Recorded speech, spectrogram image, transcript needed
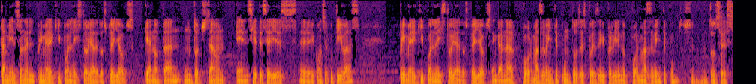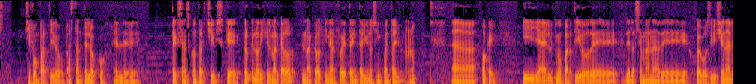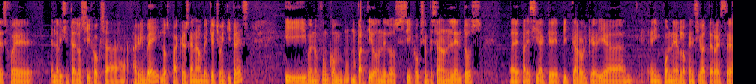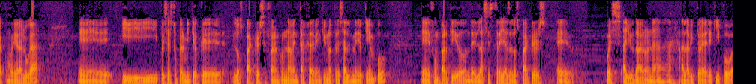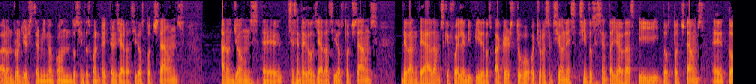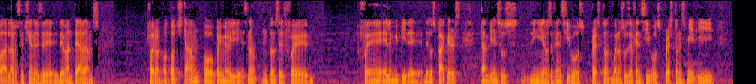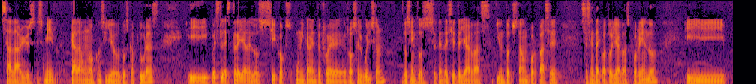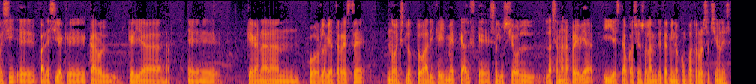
También son el primer equipo en la historia de los playoffs que anotan un touchdown en siete series eh, consecutivas primer equipo en la historia de los playoffs en ganar por más de 20 puntos después de ir perdiendo por más de 20 puntos. Entonces, sí fue un partido bastante loco el de Texans contra Chiefs, que creo que no dije el marcador. El marcador final fue 31-51, ¿no? Uh, ok. Y ya el último partido de, de, la semana de juegos divisionales fue la visita de los Seahawks a, Green Bay. Los Packers ganaron 28-23. Y bueno, fue un, un partido donde los Seahawks empezaron lentos. Eh, parecía que Pete Carroll quería eh, imponer la ofensiva terrestre a como diera lugar. Eh, y pues esto permitió que los Packers se fueran con una ventaja de 21-3 al medio tiempo. Fue un partido donde las estrellas de los Packers pues ayudaron a, la victoria del equipo. Aaron Rodgers terminó con 243 yardas y dos touchdowns. Aaron Jones, 62 eh, yardas y 2 touchdowns. Devante Adams, que fue el MVP de los Packers, tuvo 8 recepciones, 160 yardas y 2 touchdowns. Eh, todas las recepciones de Devante Adams fueron o touchdown o primero y 10, ¿no? Entonces fue, fue el MVP de, de, los Packers. También sus linieros defensivos, Preston, bueno, sus defensivos, Preston Smith y Sadarius Smith, cada uno consiguió dos capturas. Y pues la estrella de los Seahawks únicamente fue Russell Wilson, 277 yardas y un touchdown por pase, 64 yardas corriendo. Y pues sí, eh, parecía que Carroll quería eh, que ganaran por la vía terrestre. No explotó a DK Metcalf, que se lució la semana previa, y esta ocasión solamente terminó con cuatro recepciones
